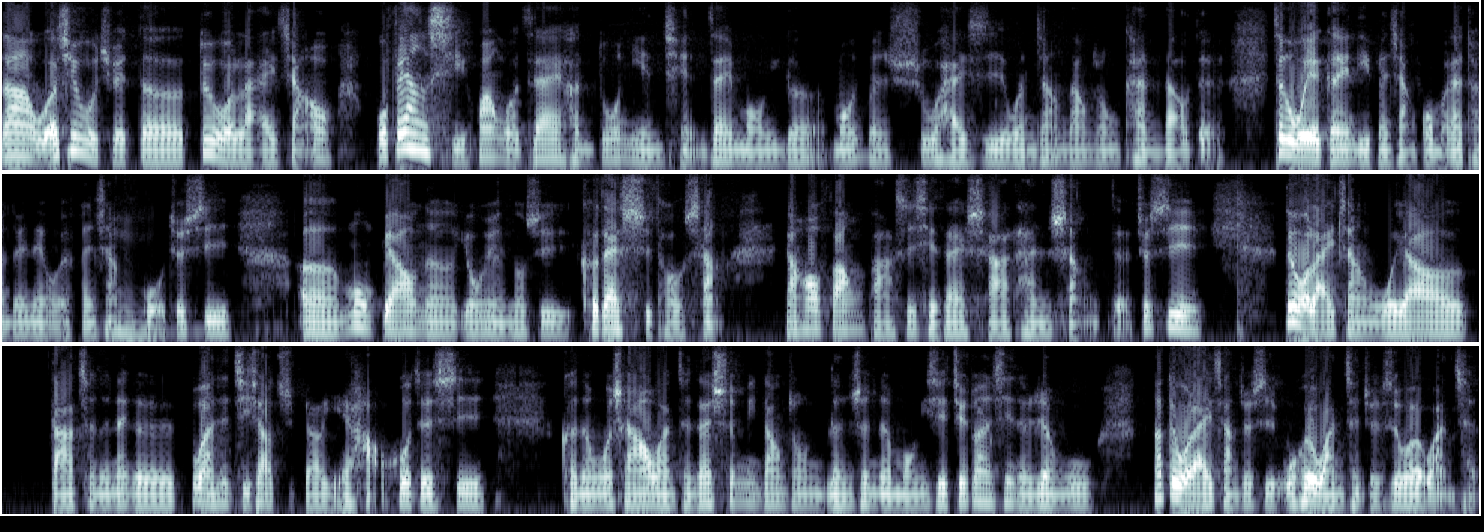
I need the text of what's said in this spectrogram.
那而且我觉得对我来讲，哦，我非常喜欢我在很多年前在某一个某一本书还是文章当中看到的，这个我也跟 Andy 分享过嘛，在团队内我也分享过，就是呃目标呢永远都是刻在石头上，然后方法是写在沙滩上的。就是对我来讲，我要达成的那个不管是绩效指标也好，或者是可能我想要完成在生命当中人生的某一些阶段性的任务，那对我来讲就是我会完成，就是会完成。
